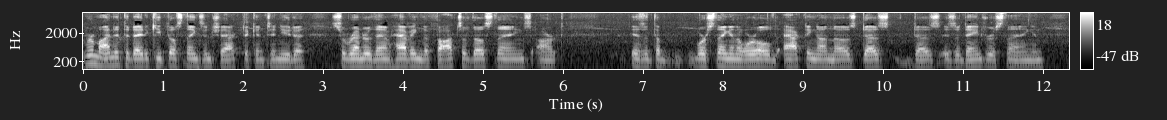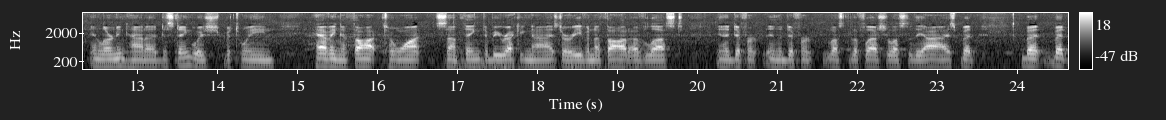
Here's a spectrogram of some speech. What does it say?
reminded today to keep those things in check to continue to surrender them. Having the thoughts of those things aren't isn't the worst thing in the world. Acting on those does does is a dangerous thing and and learning how to distinguish between having a thought to want something to be recognized or even a thought of lust in a different in the different lust of the flesh or lust of the eyes. But but but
